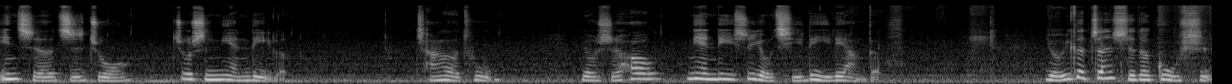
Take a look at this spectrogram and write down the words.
因此而执着，就是念力了。长耳兔，有时候念力是有其力量的。有一个真实的故事，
